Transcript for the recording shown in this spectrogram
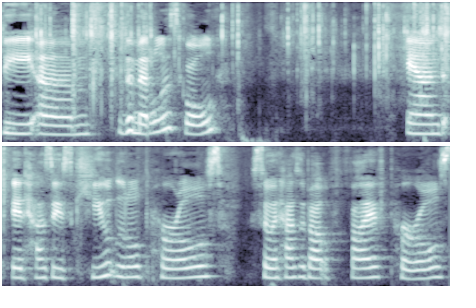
The, um, the metal is gold. And it has these cute little pearls. So it has about five pearls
